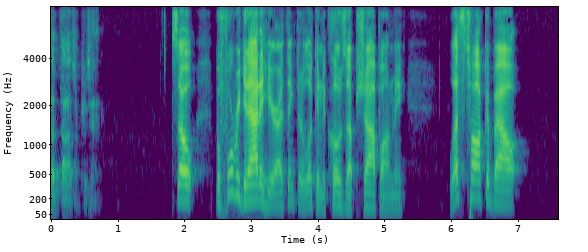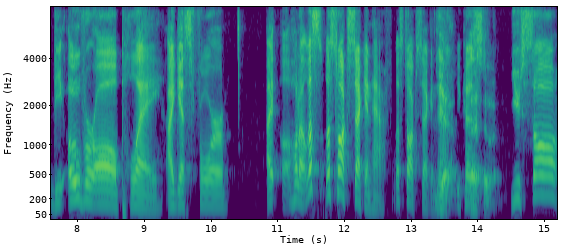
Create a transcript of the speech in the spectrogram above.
A thousand percent. So before we get out of here, I think they're looking to close up shop on me. Let's talk about the overall play, I guess, for I hold on. Let's let's talk second half. Let's talk second half yeah, because you saw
